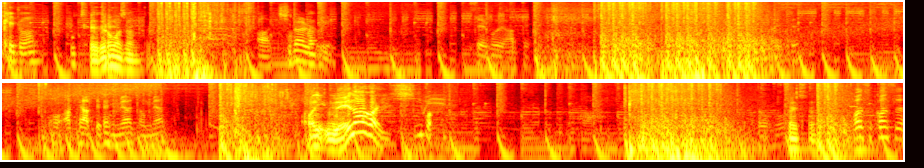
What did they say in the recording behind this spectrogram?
핏 원. 꼭 제대로 맞았는데 아 지랄. 있어요 거기 앞에. 나이스. 어 앞에 앞에 정면 정면. 아니 왜 나가 이 씨발. 나이스 컨스 컨스.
